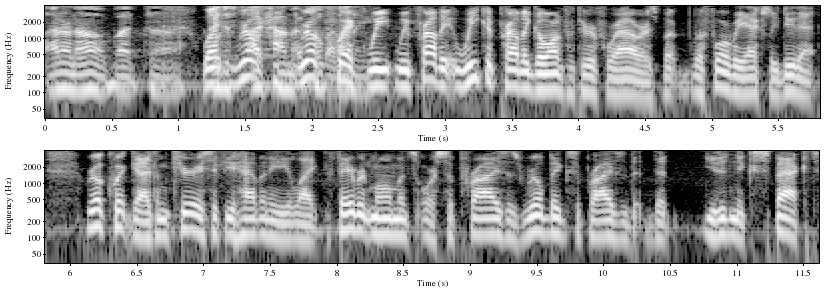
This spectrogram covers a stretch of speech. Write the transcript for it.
I, I don't know, but uh, Well, I just real, I found that real so quick, funny. we, we probably we could probably go on for three or four hours, but before we actually do that, real quick, guys, I'm curious if you have any like favorite moments or surprises, real big surprises that, that you didn't expect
